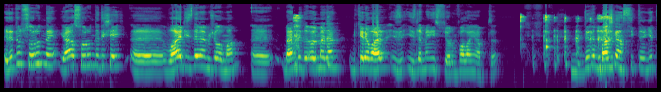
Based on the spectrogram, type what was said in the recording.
E dedim sorun ne? Ya sorun dedi şey e, Wire izlememiş olman. E, ben de ölmeden bir kere Wire iz- izlemeni istiyorum falan yaptı. dedim başkan siktir git.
